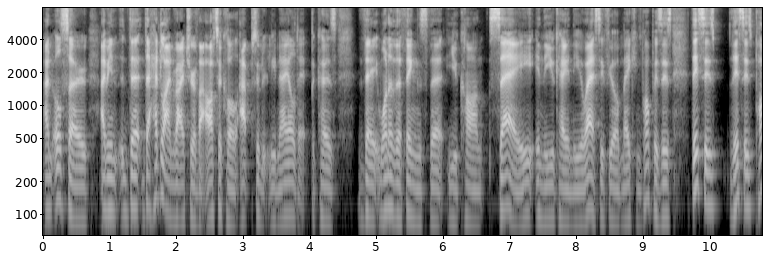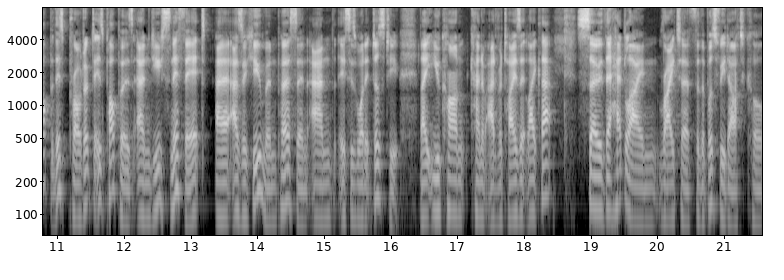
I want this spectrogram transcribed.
And also, I mean, the the headline writer of that article absolutely nailed it because they one of the things that you can't say in the UK and the US if you're making poppers is this is this is pop this product is poppers and you sniff it uh, as a human person and this is what it does to you. Like you can't kind of advertise it like that. So the headline writer for the BuzzFeed article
